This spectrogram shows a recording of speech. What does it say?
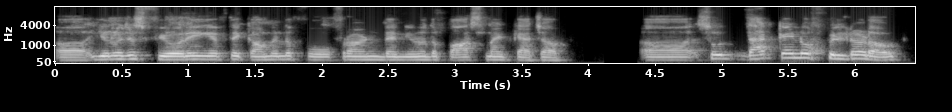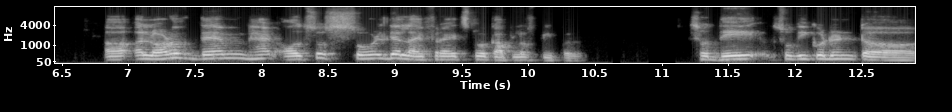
Uh, you know, just fearing if they come in the forefront, then you know the past might catch up. Uh, so that kind of filtered out. Uh, a lot of them had also sold their life rights to a couple of people so they so we couldn't uh,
